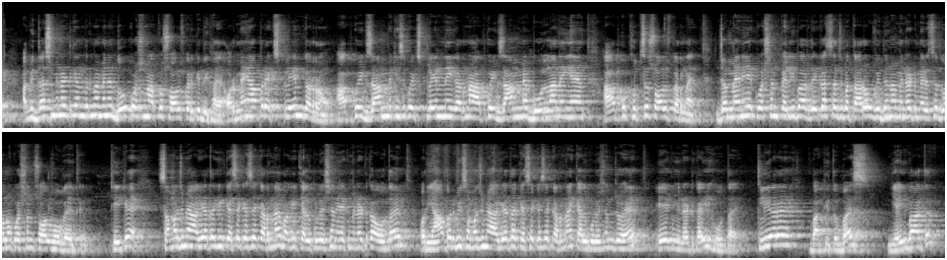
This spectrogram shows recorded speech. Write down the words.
right? अभी 10 मिनट के अंदर में मैंने दो क्वेश्चन आपको सॉल्व करके दिखाया और मैं यहाँ पर एक्सप्लेन कर रहा हूँ। आपको एग्ज़ाम में किसी को एक्सप्लेन नहीं करना, आपको एग्ज़ाम में बोलना नहीं है, आपको खुद से सॉल्व करना है। जब मैंने ये क्वेश्चन पहली बार देखा, सच बता रहा हूँ विद इन अ मिनट मेरे से दोनों क्वेश्चन सॉल्व हो गए थे। ठीक है? समझ में आ गया था कि कैसे कैसे करना है, बाकी कैलकुलेशन एक मिनट का होता है और यहाँ पर भी समझ में आ गया था कैसे कैसे करना है कैलकुलेशन जो है एक मिनट का ही होता है। क्लियर है? बाकी तो बस यही बात है।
